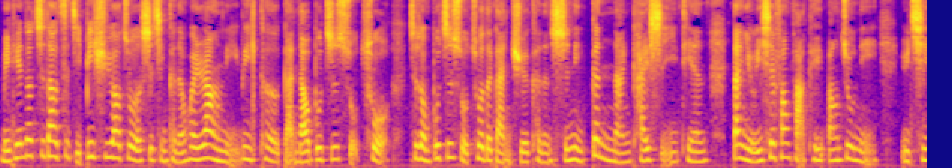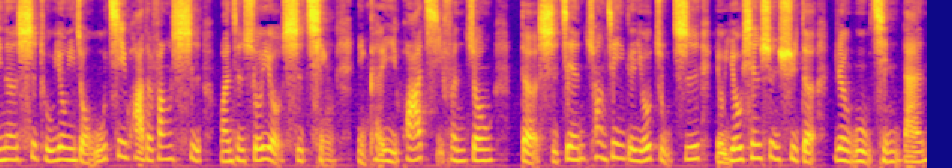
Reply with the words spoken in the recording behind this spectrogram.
每天都知道自己必须要做的事情，可能会让你立刻感到不知所措。这种不知所措的感觉，可能使你更难开始一天。但有一些方法可以帮助你。与其呢试图用一种无计划的方式完成所有事情，你可以花几分钟。的时间，创建一个有组织、有优先顺序的任务清单，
